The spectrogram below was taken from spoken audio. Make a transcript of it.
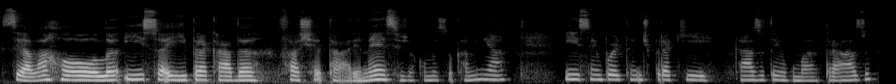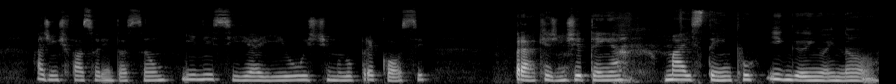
se ela rola, isso aí para cada faixa etária, né? Se já começou a caminhar. E isso é importante para que, caso tenha algum atraso, a gente faça orientação e inicie aí o estímulo precoce para que a gente tenha mais tempo e ganho aí no,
